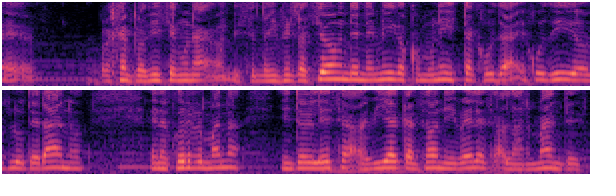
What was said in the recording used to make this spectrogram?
eh, por ejemplo, dicen, una, dicen la infiltración de enemigos comunistas, judíos, luteranos en la curia romana y en toda la iglesia había alcanzado niveles alarmantes.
